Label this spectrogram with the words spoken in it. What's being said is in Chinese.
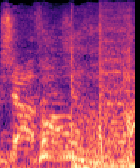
下通。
